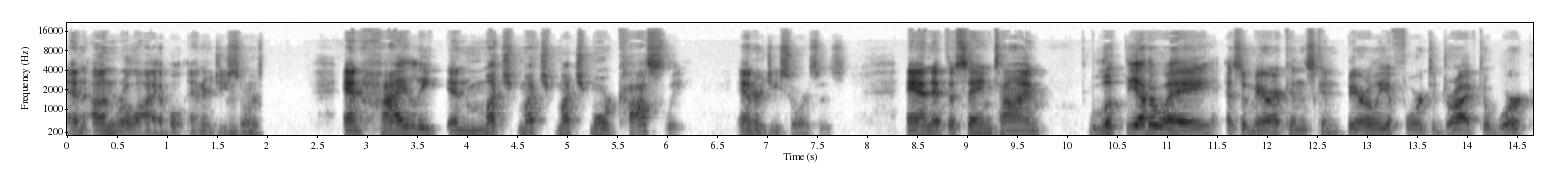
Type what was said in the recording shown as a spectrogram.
and unreliable energy Mhm. sources and highly and much, much, much more costly energy sources. And at the same time, look the other way as Americans can barely afford to drive to work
